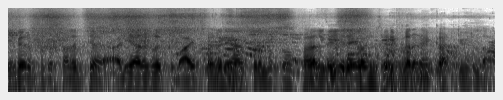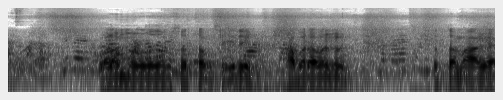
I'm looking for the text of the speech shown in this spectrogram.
இப்பேற்பட்ட ஸ்தலத்தை அடியார்களுக்கு வாய்ப்பு அளிக்க பல்கை இறைவன் திருக்கருணை காட்டியுள்ளார். குளம் முழுவதும் சுத்தம் செய்து அவரவர்கள் சுத்தமாக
